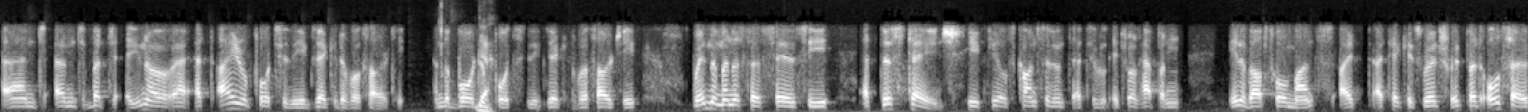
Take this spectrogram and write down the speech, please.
And and but you know, uh, at, I report to the executive authority, and the board yeah. reports to the executive authority. When the minister says he, at this stage, he feels confident that it will, it will happen in about four months, I, I take his word for it. But also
